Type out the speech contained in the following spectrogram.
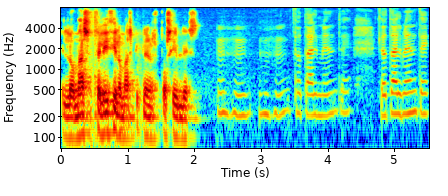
lo más feliz y lo más plenos posibles. totalmente, totalmente.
